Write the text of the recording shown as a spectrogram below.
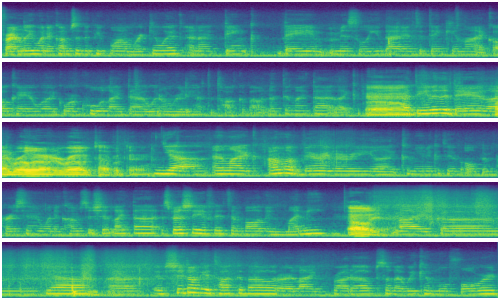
friendly when it comes to the people i'm working with and i think they mislead that into thinking like okay like we're cool like that we don't really have to talk about nothing like that like Um, at the end of the day like, like roll it under the rug type of thing. yeah and like i'm a very very like communicative open person when it comes to shit like that especially if it's involving money. Oh yeah. like um yeah uh, if shit don't get talked about or like brought up so that we can move forward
